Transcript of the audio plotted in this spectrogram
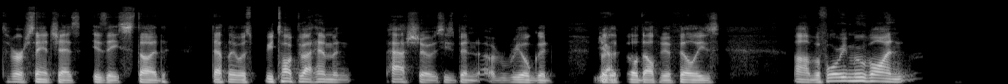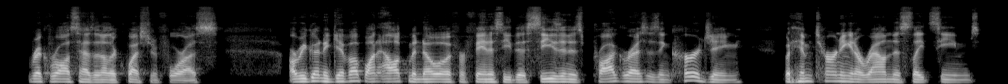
Christopher Sanchez is a stud. Definitely was. We talked about him in past shows. He's been a real good for yeah. the Philadelphia Phillies. Uh, before we move on, Rick Ross has another question for us. Are we going to give up on Alek Manoah for fantasy this season? His progress is encouraging, but him turning it around this late seems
